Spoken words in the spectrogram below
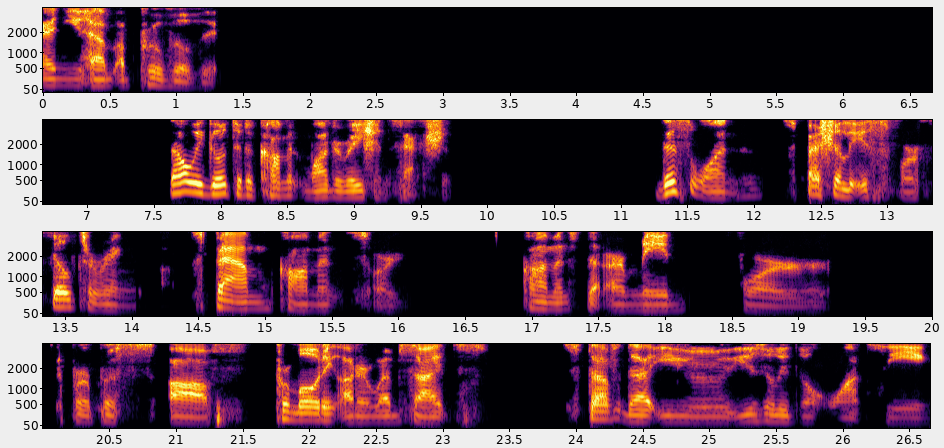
and you have approved of it. Now we go to the comment moderation section. This one especially is for filtering spam comments or comments that are made for the purpose of promoting other websites, stuff that you usually don't want seeing.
